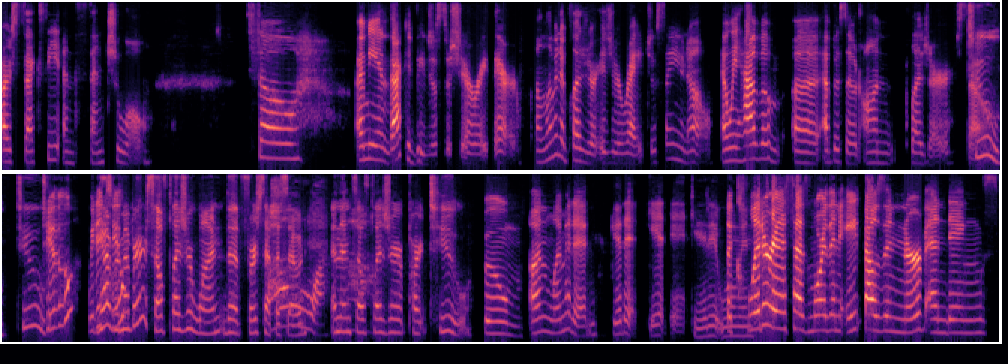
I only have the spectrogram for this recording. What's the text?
are sexy and sensual. So, I mean, that could be just a share right there. Unlimited pleasure is your right, just so you know. And we have a, a episode on pleasure. So. Two. Two. Two? We did yeah, two. remember Self Pleasure 1, the first episode, Oh, and then Self Pleasure Part 2. boom. Unlimited. Get it. Get it. Get it, The clitoris has more than 8,000 nerve endings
